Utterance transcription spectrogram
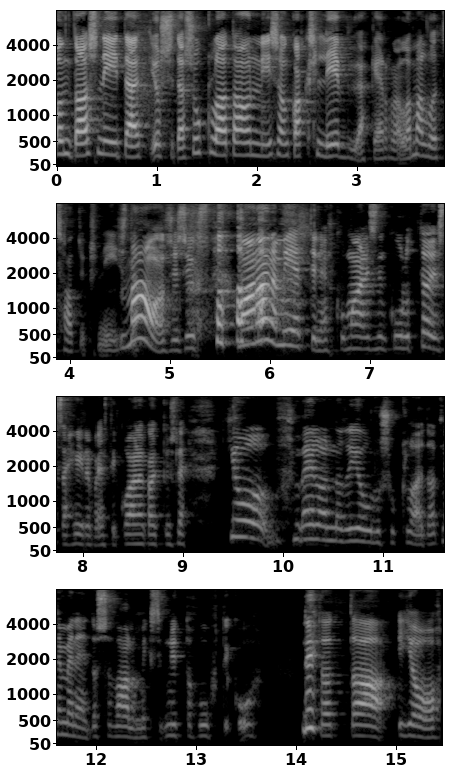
on taas niitä, että jos sitä suklaata on, niin se on kaksi levyä kerralla. Mä luulen, että sä oot yksi niistä. Mä oon siis yksi. Mä oon aina miettinyt, kun mä oon ensin kuullut töissä hirveästi, kun aina kaikki on silleen, joo, meillä on noita joulusuklaita, että ne menee tuossa valmiiksi, nyt on huhtikuu. Niin. Totta, joo,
